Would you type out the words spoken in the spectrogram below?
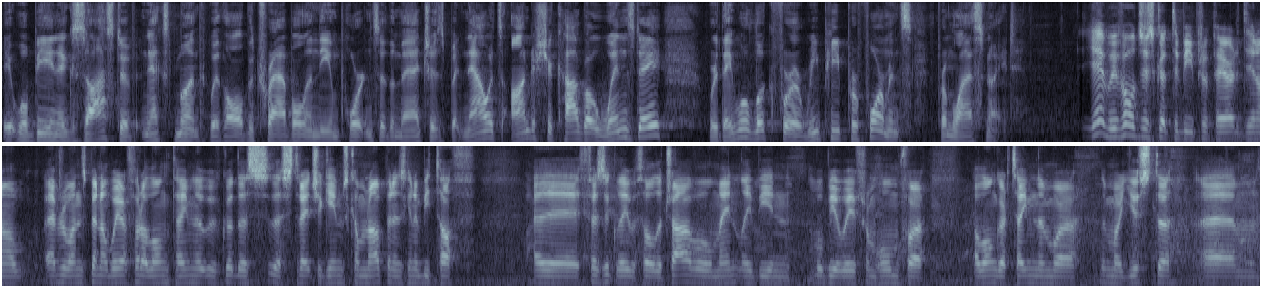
It will be an exhaustive next month with all the travel and the importance of the matches. But now it's on to Chicago Wednesday, where they will look for a repeat performance from last night. Yeah, we've all just got to be prepared. You know, everyone's been aware for a long time that we've got this this stretch of games coming up, and it's going to be tough uh, physically with all the travel, mentally being we'll be away from home for a longer time than we're than we're used to. Um,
